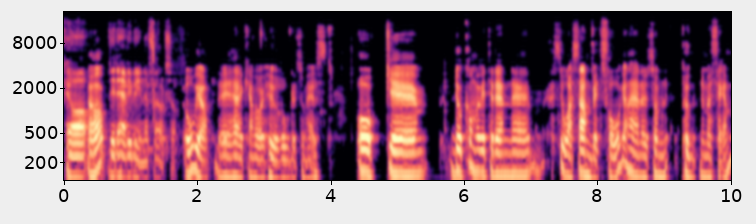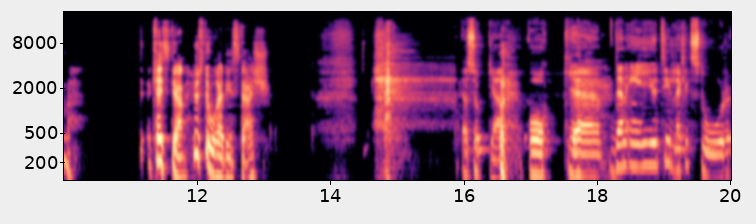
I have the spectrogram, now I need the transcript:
Ja, ja, det är det här vi brinner för också. Oh ja, det här kan vara hur roligt som helst. Och eh, då kommer vi till den eh, stora samvetsfrågan här nu som punkt nummer fem. Christian, hur stor är din stash? Jag suckar. Och eh, den är ju tillräckligt stor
